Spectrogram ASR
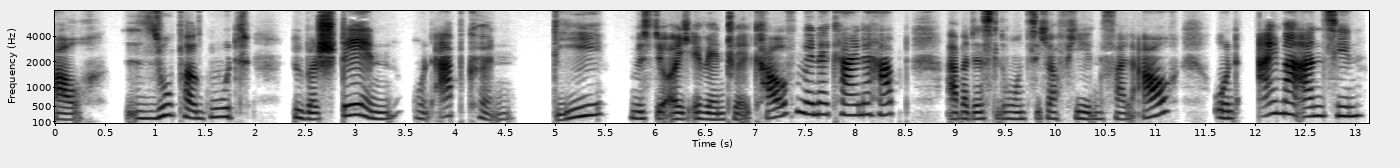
auch super gut überstehen und abkönnen, die müsst ihr euch eventuell kaufen, wenn ihr keine habt, aber das lohnt sich auf jeden Fall auch. Und einmal anziehen,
